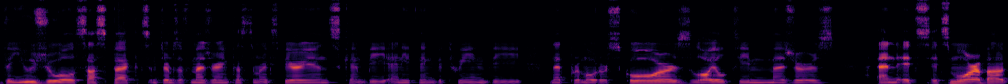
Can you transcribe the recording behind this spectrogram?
the usual suspects in terms of measuring customer experience can be anything between the net promoter scores, loyalty measures, and it's it's more about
